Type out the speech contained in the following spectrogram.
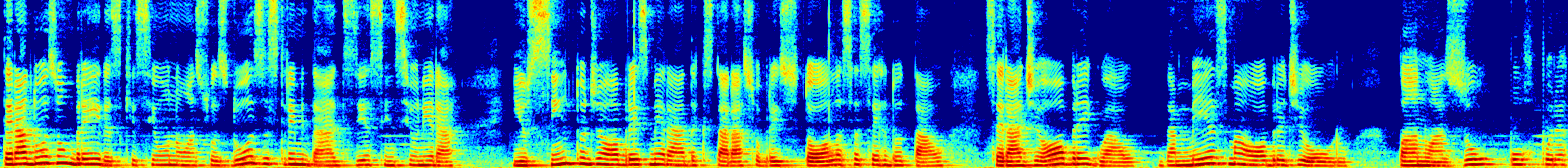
Terá duas ombreiras que se unam às suas duas extremidades e assim se unirá e o cinto de obra esmerada que estará sobre a estola sacerdotal será de obra igual, da mesma obra de ouro, pano azul, púrpura,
